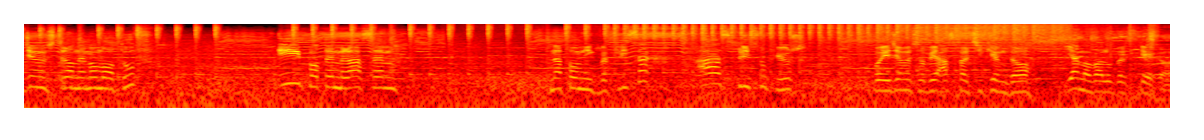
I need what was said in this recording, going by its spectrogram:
Pojedziemy w stronę Momotów i potem lasem na pomnik we Flisach, a z Flisów już pojedziemy sobie asfalcikiem do Janowa Lubelskiego.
